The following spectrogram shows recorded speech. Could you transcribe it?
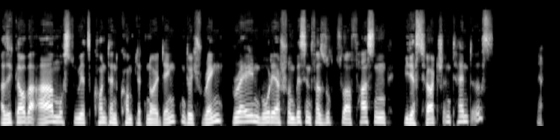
Also ich glaube, A, musst du jetzt Content komplett neu denken. Durch Ranked Brain wurde ja schon ein bisschen versucht zu erfassen, wie der Search Intent ist. Ja.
